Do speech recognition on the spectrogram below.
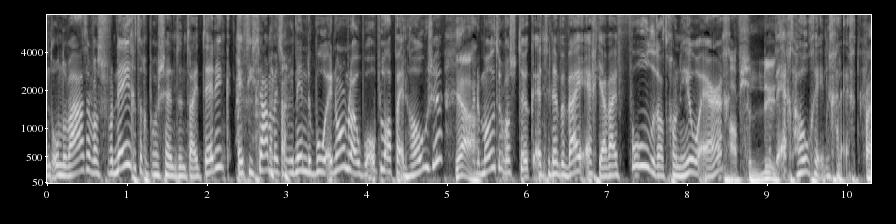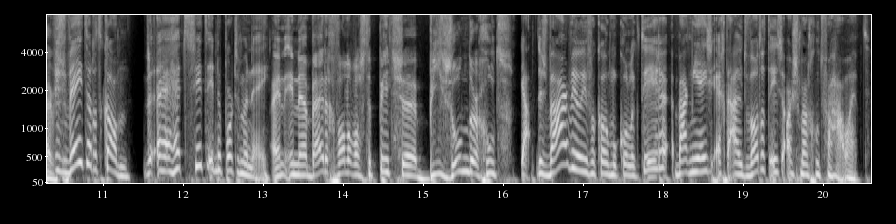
90% onder water. Was voor 90% een Titanic. Heeft hij samen met zijn vriendin de boel enorm lopen oplappen en hozen. Ja. Maar de motor was stuk. En toen hebben wij echt, ja, wij voelden dat gewoon heel erg. We Absoluut. hebben echt hoog ingelegd. Dus weet dat het kan. Eh, Het zit in de portemonnee. En in eh, beide gevallen was de pitch eh, bijzonder goed. Ja, dus waar wil je voor komen collecteren? Maakt niet eens echt uit wat het is als je maar een goed verhaal hebt.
